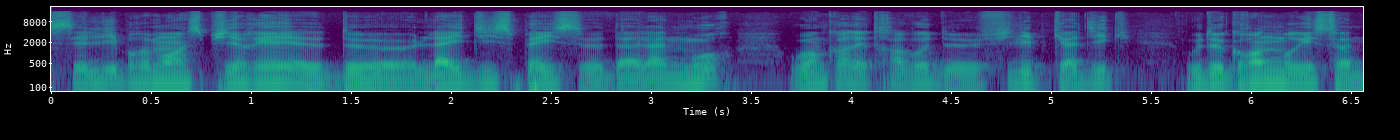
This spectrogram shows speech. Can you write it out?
s'est librement inspiré de Lady Space d'Alan Moore ou encore des travaux de Philippe Cadic ou de Grant Morrison.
